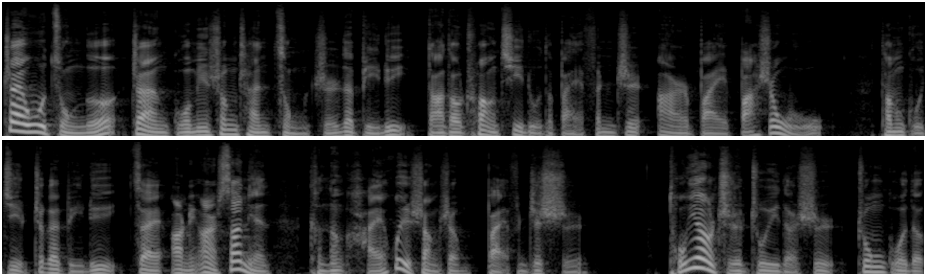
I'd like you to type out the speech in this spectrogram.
债务总额占国民生产总值的比率达到创纪录的百分之二百八十五。他们估计，这个比率在二零二三年可能还会上升百分之十。同样值得注意的是，中国的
